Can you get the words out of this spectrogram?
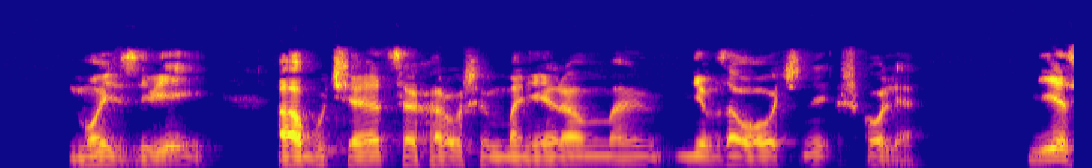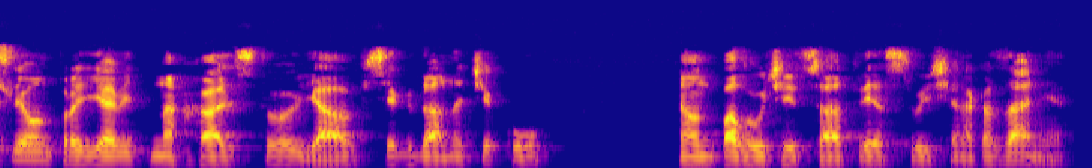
— мой зверь обучается хорошим манерам э, не в заочной школе. Если он проявит нахальство, я всегда на чеку. Он получит соответствующее наказание,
